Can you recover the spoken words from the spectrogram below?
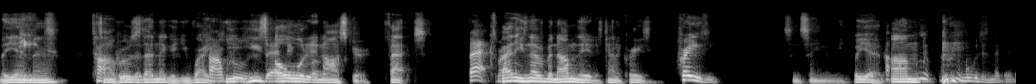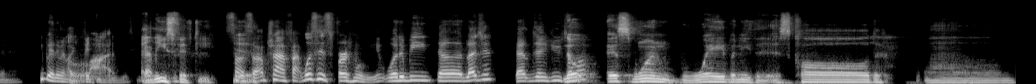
But yeah, Heat. man. Tom, Cruise is that nigga. You're right. Tom He- he's owed an. Oscar. Facts. Facts, man. that he's never been nominated It's kind of crazy. Crazy. It's insane to me. But yeah, um, many- how many movies this nigga been in? Been in like A 50 lot. movies. at least 50. So, Yeah. so I'm trying to find what's his first movie? Would it be uh, Legend? That Legend you talking Nope, it's one way beneath it. It's called um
